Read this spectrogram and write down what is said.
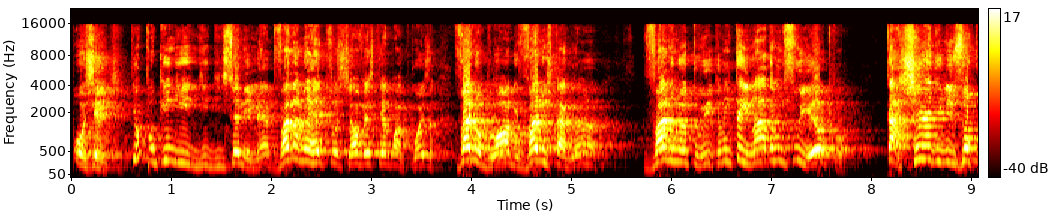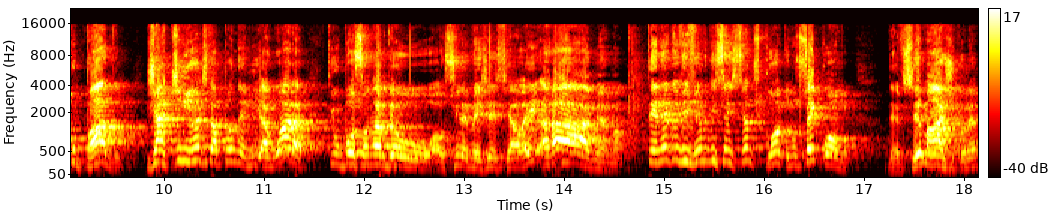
Pô, gente, tem um pouquinho de, de, de discernimento. Vai na minha rede social ver se tem alguma coisa. Vai no blog, vai no Instagram, vai no meu Twitter. Não tem nada, não fui eu, pô. Tá cheio de desocupado. Já tinha antes da pandemia. Agora que o Bolsonaro deu auxílio emergencial aí, ah, meu irmão, tem nego vivendo de 600 conto, não sei como. Deve ser mágico, né?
